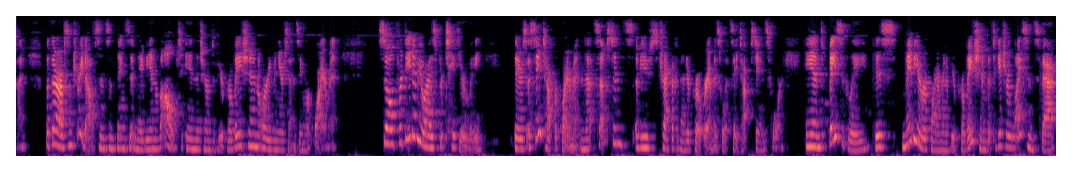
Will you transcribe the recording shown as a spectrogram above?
time. But there are some trade offs and some things that may be involved in the terms of your probation or even your sentencing requirement. So, for DWIs particularly, there's a SATOP requirement, and that Substance Abuse Traffic Offender Program is what SATOP stands for. And basically, this may be a requirement of your probation, but to get your license back,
